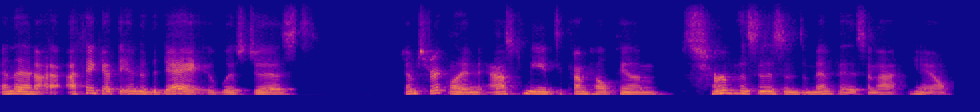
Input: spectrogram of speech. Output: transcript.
And then I, I think at the end of the day, it was just Jim Strickland asked me to come help him serve the citizens of Memphis. And I, you know,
